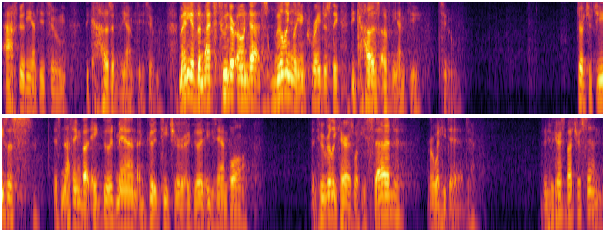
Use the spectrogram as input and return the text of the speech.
after the empty tomb because of the empty tomb. Many of them met to their own deaths willingly and courageously because of the empty tomb. Church, if Jesus is nothing but a good man, a good teacher, a good example, then who really cares what he said or what he did? Then who cares about your sin?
